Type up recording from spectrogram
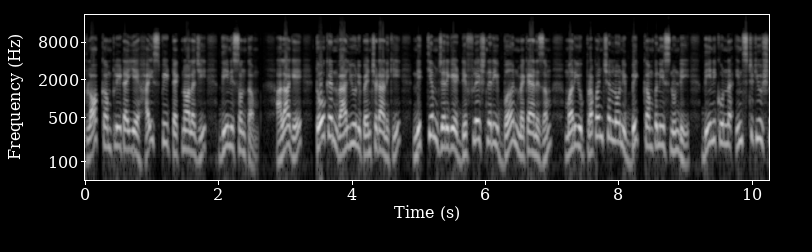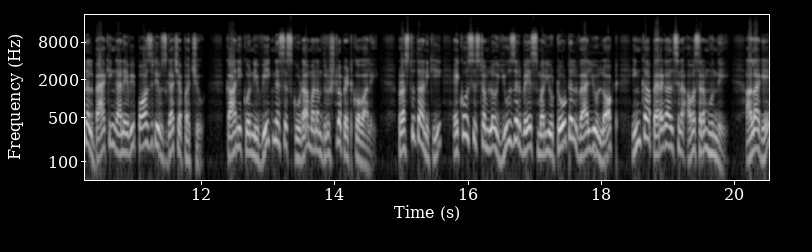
బ్లాక్ కంప్లీట్ అయ్యే హై స్పీడ్ టెక్నాలజీ దీని సొంతం. అలాగే టోకెన్ వాల్యూని పెంచడానికి నిత్యం జరిగే డిఫ్లేషనరీ బర్న్ మెకానిజం మరియు ప్రపంచంలోని బిగ్ కంపెనీస్ నుండి దీనికున్న ఇన్స్టిట్యూషనల్ బ్యాకింగ్ అనేవి పాజిటివ్స్గా చెప్పొచ్చు. కానీ కొన్ని వీక్నెసెస్ కూడా మనం దృష్టిలో పెట్టుకోవాలి. ప్రస్తుతానికి ఎకోసిస్టంలో యూజర్ బేస్ మరియు టోటల్ వాల్యూ లాక్డ్ ఇంకా పెరగాల్సిన అవసరం ఉంది. అలాగే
